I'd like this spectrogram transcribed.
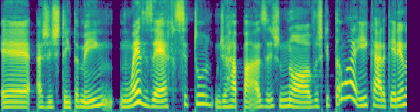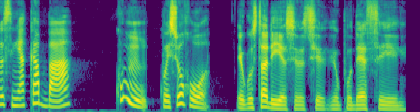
é: a gente tem também um exército de rapazes novos que estão aí, cara, querendo assim acabar com, com esse horror. Eu gostaria, se, se eu pudesse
